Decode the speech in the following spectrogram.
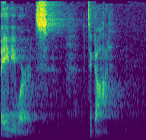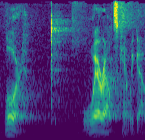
baby words to God Lord, where else can we go?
